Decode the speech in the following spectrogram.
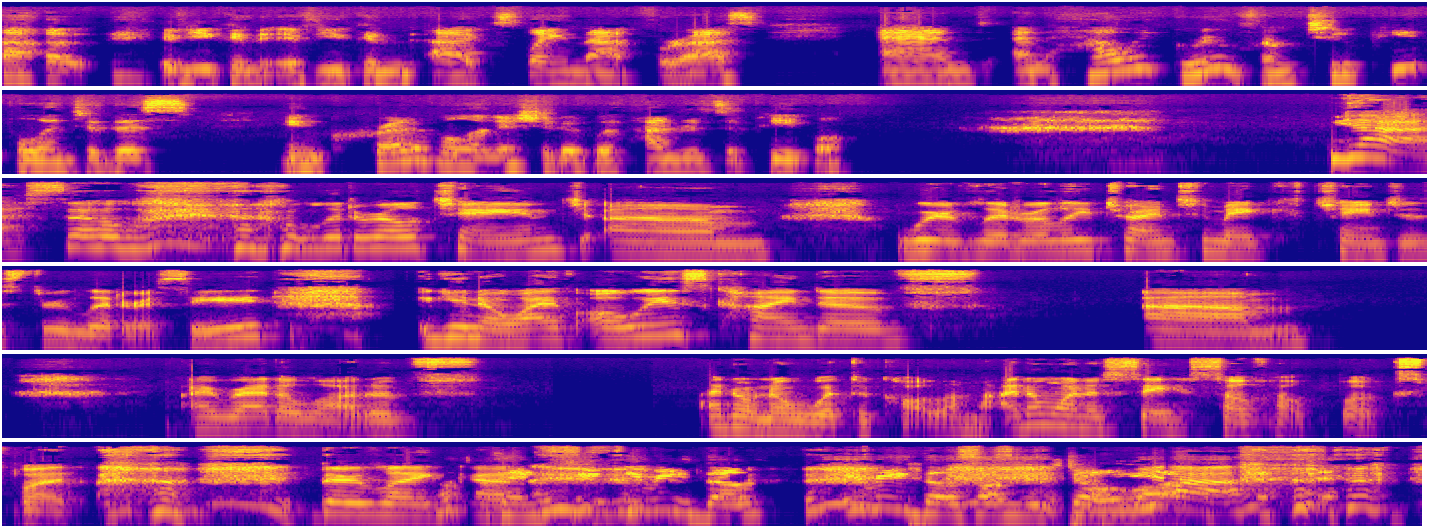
uh, if you can, if you can uh, explain that for us, and and how it grew from two people into this incredible initiative with hundreds of people. Yeah, so literal change. Um, we're literally trying to make changes through literacy. You know, I've always kind of, um, I read a lot of I don't know what to call them. I don't want to say self help books, but they're like okay. uh, you read those. You read those on the show. Yeah,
